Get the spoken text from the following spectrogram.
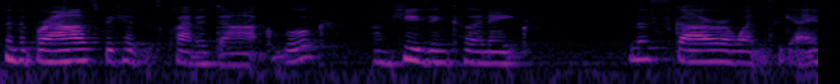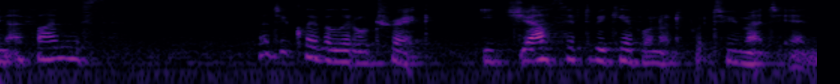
For the brows, because it's quite a dark look, I'm using Clinique's mascara once again. I find this such a clever little trick. You just have to be careful not to put too much in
